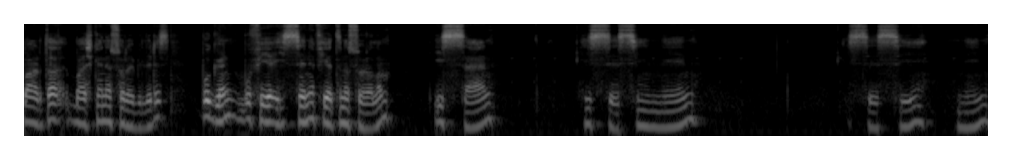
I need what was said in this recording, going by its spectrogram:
Bart'a başka ne sorabiliriz? Bugün bu fiya- hissenin fiyatını soralım. Hissen hissesinin hissesinin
